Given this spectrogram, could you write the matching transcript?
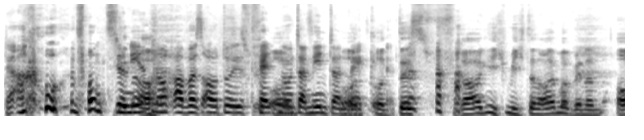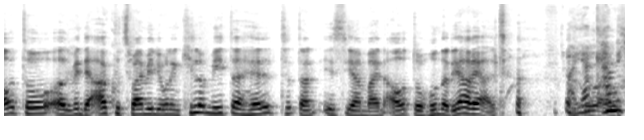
Der Akku funktioniert genau. noch, aber das Auto ist, fällt und, nur unterm Hintern und, weg. Und das frage ich mich dann auch immer, wenn ein Auto, also wenn der Akku zwei Millionen Kilometer hält, dann ist ja mein Auto 100 Jahre alt. Ah ja, kann ich,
